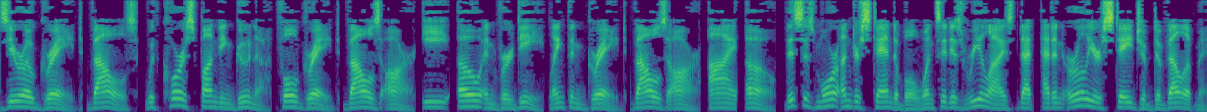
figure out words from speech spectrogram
zero grade vowels, with corresponding guna full grade vowels r, e, o and vrddhi lengthened grade vowels r, i, o. This is more understandable once it is realized that, at an earlier stage of development,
